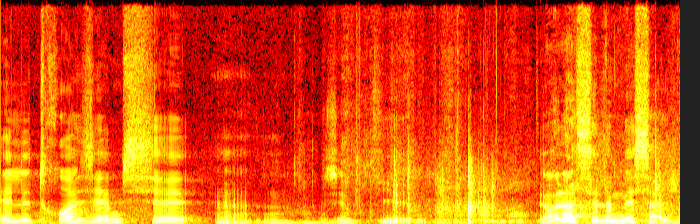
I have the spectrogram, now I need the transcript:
Et le troisième, c'est... voilà, c'est le message.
